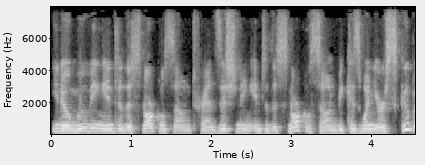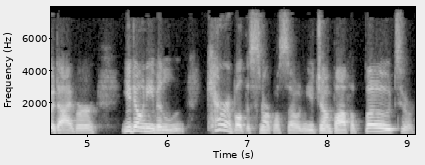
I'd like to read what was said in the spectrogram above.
you know, moving into the snorkel zone, transitioning into the snorkel zone, because when you're a scuba diver, you don't even care about the snorkel zone. You jump off a boat or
